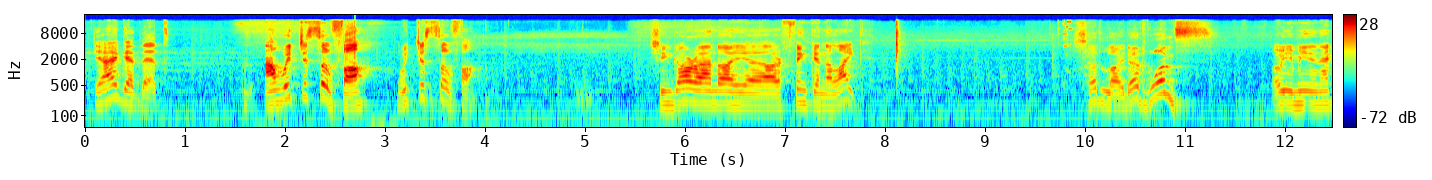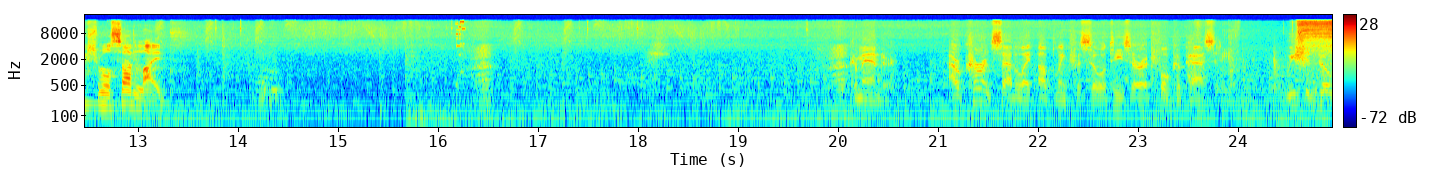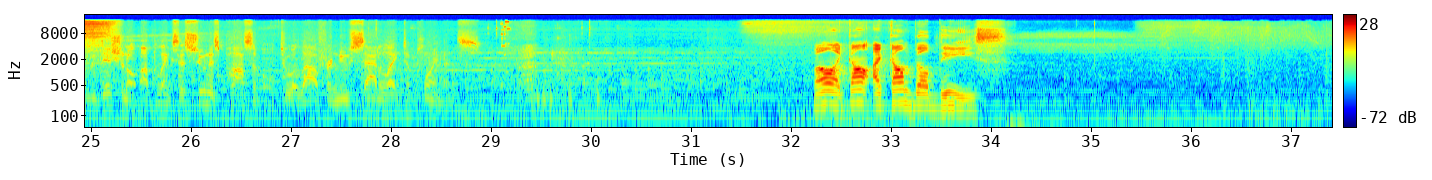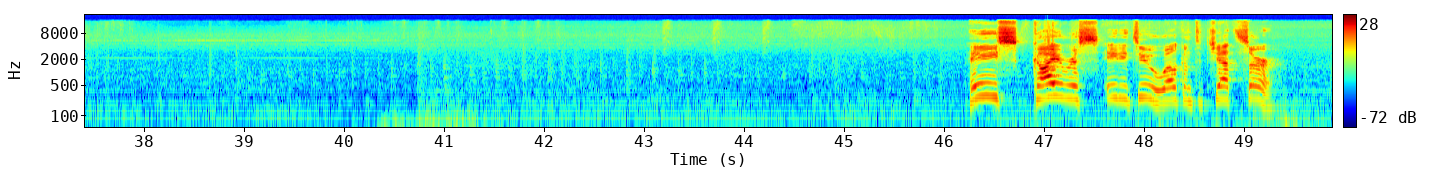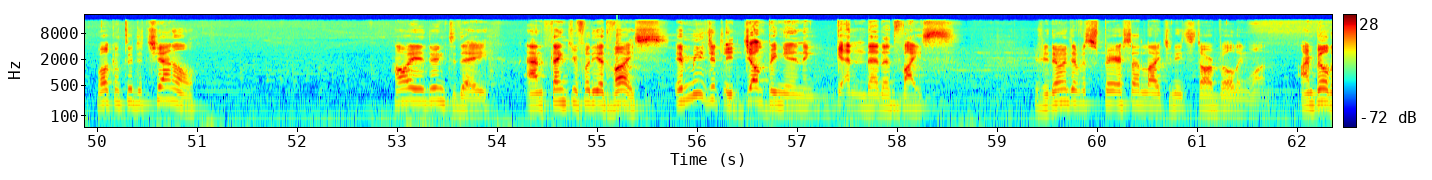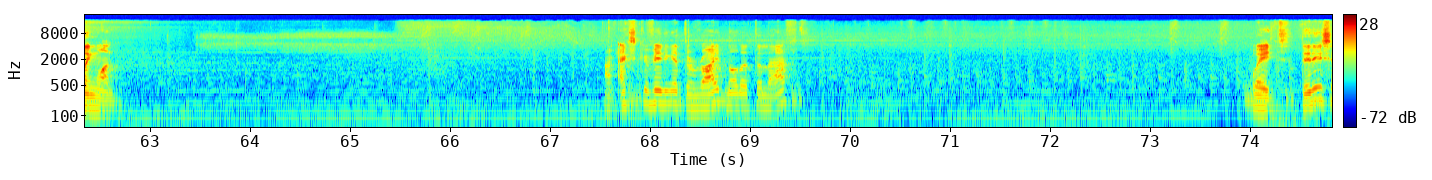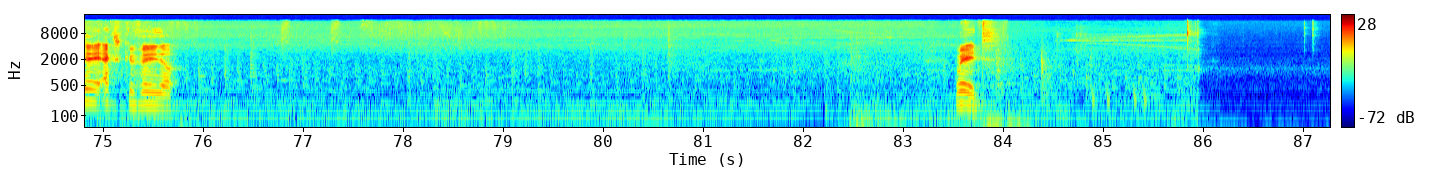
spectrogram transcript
Yeah, I get that. I'm with you so far. With you so far. Shingara and I uh, are thinking alike. Satellite at once! Oh, you mean an actual satellite? Commander, our current satellite uplink facilities are at full capacity. We should build additional uplinks as soon as possible to allow for new satellite deployments. Well, I can't. I can't build these. Hey, Skyrus82, welcome to chat, sir. Welcome to the channel. How are you doing today? And thank you for the advice. Immediately jumping in and getting that advice. If you don't have a spare satellite, you need to start building one. I'm building one. I'm excavating at the right, not at the left. Wait, did he say excavate? o- Wait.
